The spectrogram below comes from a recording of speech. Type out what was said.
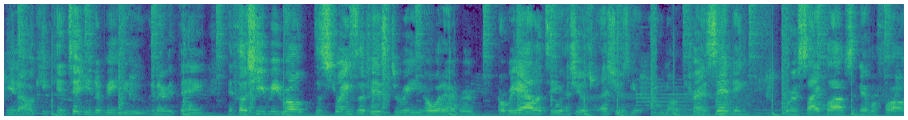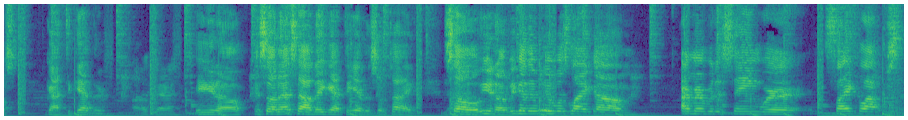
You know, continue to be you and everything. And so she rewrote the strings of history or whatever, or reality as she was, as she was, you know, transcending, where Cyclops and Emma Frost got together. Okay. You know, and so that's how they got together so tight. So you know, because it, it was like, um, I remember the scene where Cyclops,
